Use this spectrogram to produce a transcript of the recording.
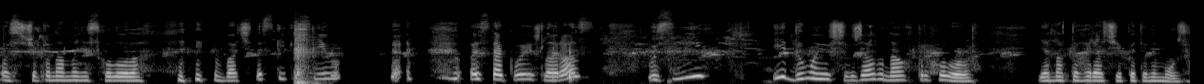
Ось щоб вона мені схолола. Бачите, скільки снігу? Ось так вийшла раз у сніг і думаю, що вже вона прохолола. Я надто гарячої пити не можу.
